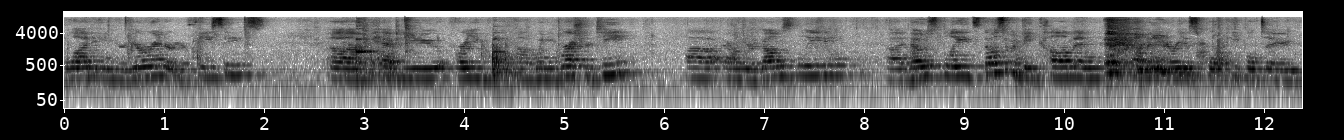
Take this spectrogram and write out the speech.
blood in your urine or your feces? Um, have you, are you, uh, when you brush your teeth, uh, are your gums bleeding? Uh, nosebleeds, those would be common, common areas for people to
